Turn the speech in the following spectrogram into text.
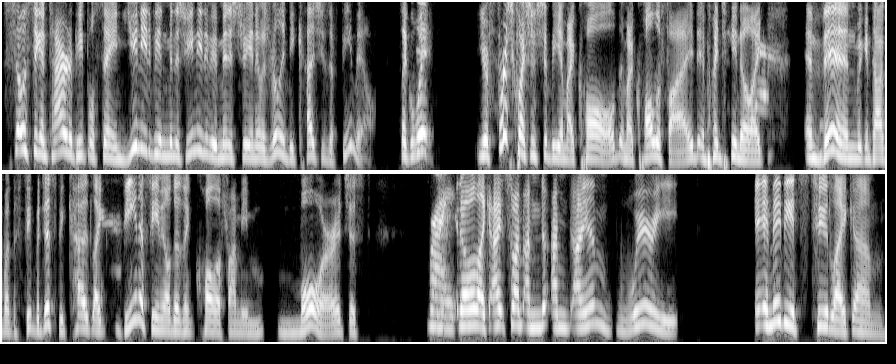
so sick and tired of people saying you need to be in ministry you need to be in ministry and it was really because she's a female. It's like wait your first question should be am i called am i qualified am i you know like and then we can talk about the fee but just because like being a female doesn't qualify me more it just right. you know like i so i'm i'm, I'm i am weary and maybe it's too like um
